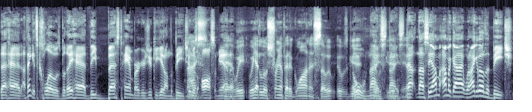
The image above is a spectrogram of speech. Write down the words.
That had, I think it's closed, but they had the best hamburgers you could get on the beach. Nice. It was awesome. Yeah. Yeah. We, we had a little shrimp at Iguanas, so it, it was good. Oh, nice, nice. Yeah. Now, now, see, I'm I'm a guy when I go to the beach.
